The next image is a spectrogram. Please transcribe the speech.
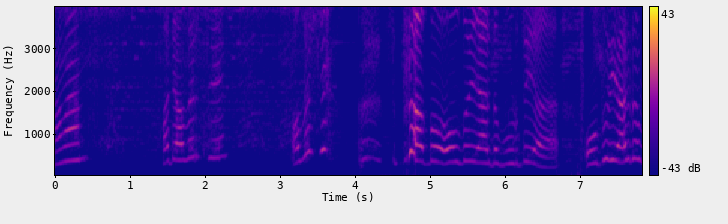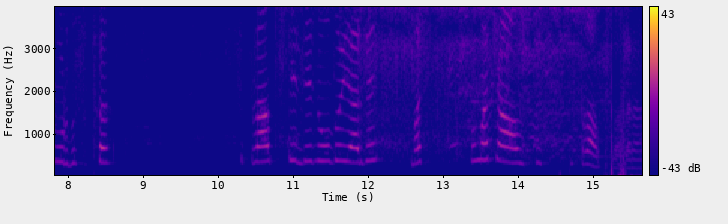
Tamam. Hadi alırsın. Alırsın. Sprout olduğu yerde vurdu ya. Olduğu yerde vurdu Sprout. Sprout bildiğin olduğu yerde maç bu maçı aldı Sprout'lara.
